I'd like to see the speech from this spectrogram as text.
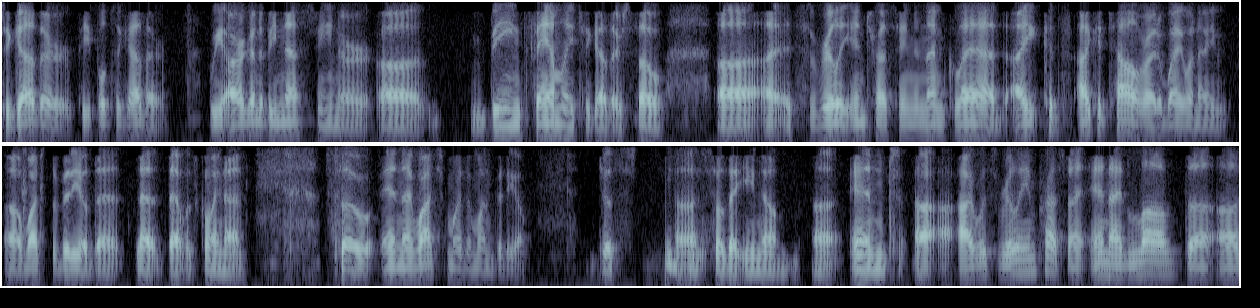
together, people together. We are going to be nesting or uh being family together. So uh it's really interesting and I'm glad. I could I could tell right away when I uh watched the video that that that was going on. So and I watched more than one video. Just uh, so that you know. Uh, and uh, I was really impressed, I, and I love the uh,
